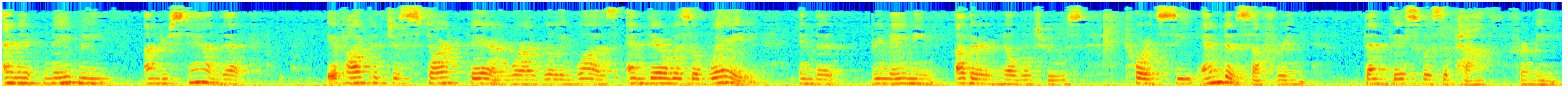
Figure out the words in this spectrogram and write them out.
And it made me understand that if I could just start there where I really was, and there was a way in the remaining other noble truths towards the end of suffering, then this was the path for me.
